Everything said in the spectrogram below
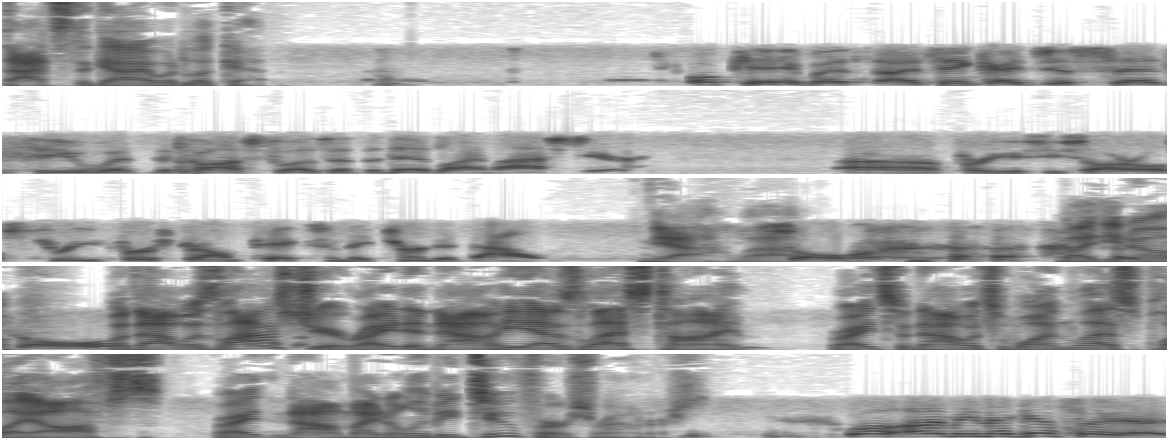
that's the guy I would look at. Okay, but I think I just said to you what the cost was at the deadline last year uh, for Juuse Saros, three first round picks, and they turned it down. Yeah, wow. So, but you know, so, but that was last year, right? And now he has less time, right? So now it's one less playoffs, right? Now it might only be two first rounders. Well, I mean, I guess I,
